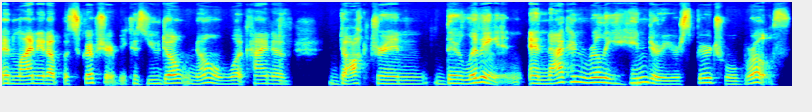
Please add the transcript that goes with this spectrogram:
and line it up with scripture because you don't know what kind of doctrine they're living in. And that can really hinder your spiritual growth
